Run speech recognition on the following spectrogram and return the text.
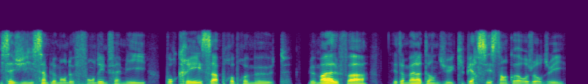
Il s'agit simplement de fonder une famille pour créer sa propre meute. Le mâle alpha est un malentendu qui persiste encore aujourd'hui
